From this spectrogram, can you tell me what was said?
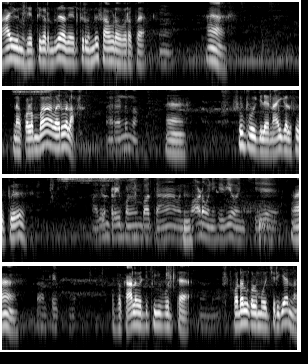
நாய் ஒன்று செத்து கிடந்தது அதை எடுத்துகிட்டு வந்து சாப்பிட போகிறப்ப ஆ. என்ன குழம்பா வறுவலா? ரெண்டும் தான். ஆ. சூப்பு வைக்கல நாய்க்கால் சூப்பு? அதுவும் ட்ரை பண்ணலாம்னு பார்த்தேன். கொஞ்சம் வாடை கொஞ்சம் ஹெவியாக வந்துச்சு. ஆ. அதான் ட்ரை பண்ணேன். அப்போ காலை வெட்டி தூக்கி போட்ட ஆமாம் குடல் குழம்பு வச்சுருக்கியா என்ன?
